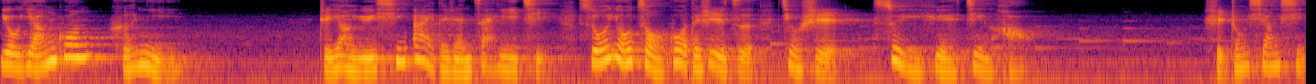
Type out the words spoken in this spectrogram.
有阳光和你。只要与心爱的人在一起，所有走过的日子就是岁月静好。始终相信，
